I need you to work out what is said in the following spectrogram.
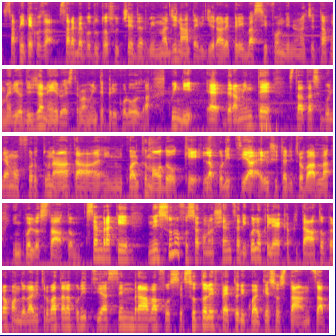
sapete cosa sarebbe potuto succedervi, immaginatevi girare per i bassi fondi in una città come Rio de Janeiro è estremamente pericolosa, quindi è veramente stata se vogliamo fortunata in qualche modo che la polizia è riuscita a ritrovarla in quello stato. Sembra che nessuno fosse a conoscenza di quello che le è capitato, però quando l'ha ritrovata la polizia sembrava fosse sotto l'effetto di qualche sostanza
